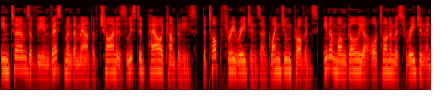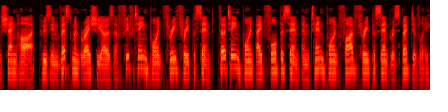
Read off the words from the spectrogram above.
In terms of the investment amount of China's listed power companies, the top three regions are Guangdong Province, Inner Mongolia Autonomous Region and Shanghai, whose investment ratios are 15.33%, 13.84% and 10.53% respectively,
